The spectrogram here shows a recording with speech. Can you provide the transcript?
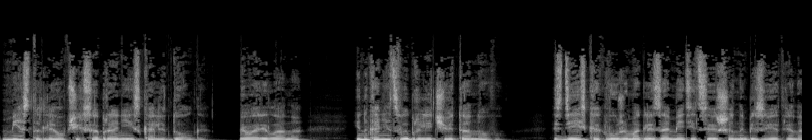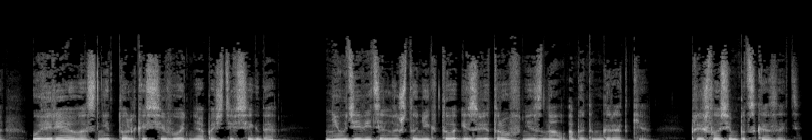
Место для общих собраний искали долго, говорила она. И наконец выбрали Чевитанову. Здесь, как вы уже могли заметить, совершенно безветренно. Уверяю вас, не только сегодня, а почти всегда. Неудивительно, что никто из ветров не знал об этом городке. Пришлось им подсказать.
